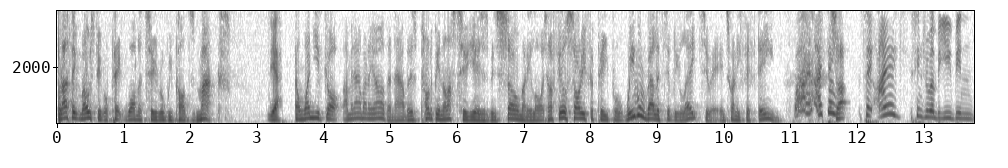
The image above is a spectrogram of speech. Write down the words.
But I think most people pick one or two rugby pods max. yeah. And when you've got, I mean, how many are there now? But there's probably been in the last two years, there's been so many launches. And I feel sorry for people. We were relatively late to it in 2015. Well, I, I don't. So- So, I seem to remember you being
